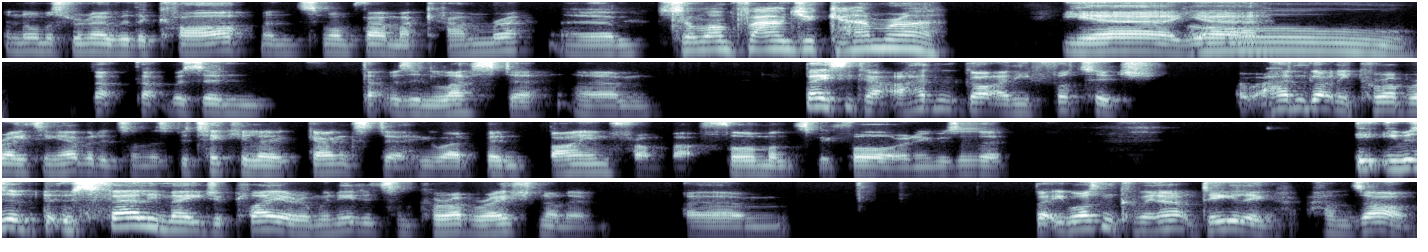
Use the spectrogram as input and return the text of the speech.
and almost run over the car and someone found my camera. Um, Someone found your camera. yeah, yeah. Oh. that that was in that was in Leicester. Um, basically, I hadn't got any footage. I hadn't got any corroborating evidence on this particular gangster who I'd been buying from about four months before, and he was a he he was a it was fairly major player, and we needed some corroboration on him. Um, but he wasn't coming out dealing hands on.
